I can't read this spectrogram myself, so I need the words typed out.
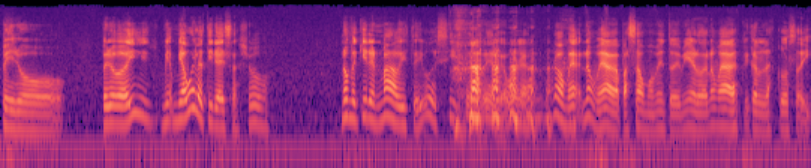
Pero. Pero ahí. Mi, mi abuela tira esa. Yo. No me quieren más, ¿viste? Y vos decís, pero verga, abuela, no me, no me haga pasar un momento de mierda, no me haga explicarle las cosas. Y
